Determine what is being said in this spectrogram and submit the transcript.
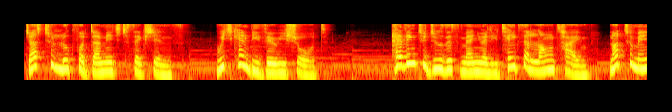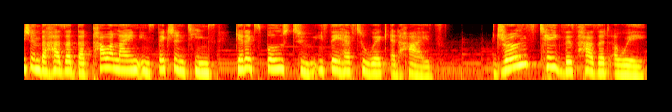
just to look for damaged sections, which can be very short. Having to do this manually takes a long time, not to mention the hazard that power line inspection teams get exposed to if they have to work at heights. Drones take this hazard away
